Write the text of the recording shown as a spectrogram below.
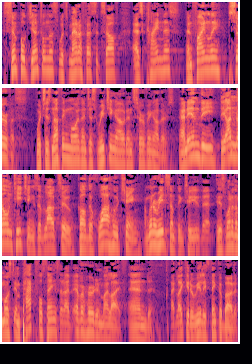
Simple gentleness which manifests itself as kindness. And finally, service which is nothing more than just reaching out and serving others. And in the, the unknown teachings of Lao Tzu, called the Hua Hu Ching, I'm going to read something to you that is one of the most impactful things that I've ever heard in my life. And I'd like you to really think about it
